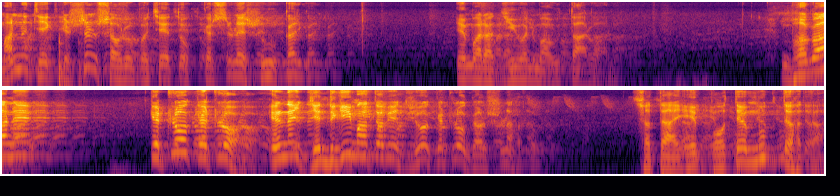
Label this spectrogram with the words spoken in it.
મન જે કૃષ્ણ સ્વરૂપ છે, તો કૃષ્ણે શું કર્યું? એ મારા જીવનમાં ઉતારવાનું. ભગવાને કેટલો કેટલો, એની જિંદગીમાં તમે જો કેટલો ઘર્ષણ હતો, છતાં એ પોતે મુક્ત હતા.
